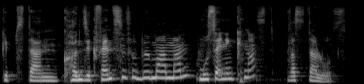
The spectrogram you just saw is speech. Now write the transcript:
gibt es dann Konsequenzen für Böhmermann. Muss er in den Knast? Was ist da los?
